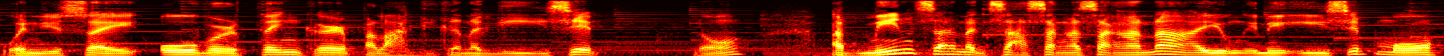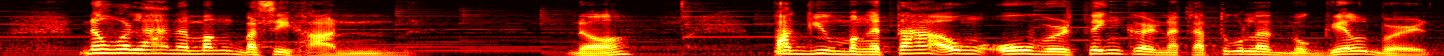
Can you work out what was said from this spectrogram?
When you say overthinker, palagi ka nag-iisip, no? At minsan nagsasanga-sanga na yung iniisip mo na wala namang basihan, no? Pag yung mga taong overthinker na katulad mo, Gilbert,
